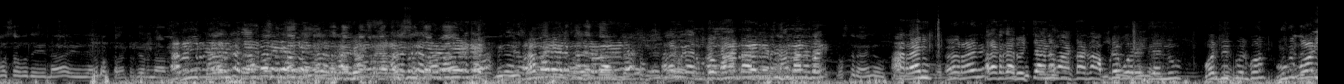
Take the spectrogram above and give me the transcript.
గ్రామ సభదైనా ఏదైనా కలెక్టర్ గారు కలెక్టర్ గారు వచ్చాను మాట్లాడినా అప్పుడే పోలేదు నన్ను బోర్ తీసుకొని పో ముందు బోర్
